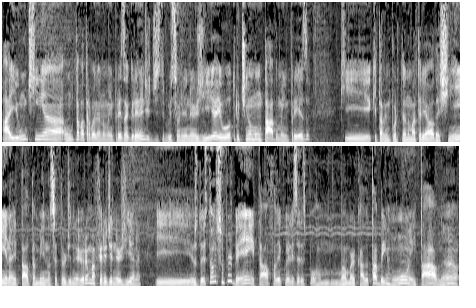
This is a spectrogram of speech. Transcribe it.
Aí um tinha. Um tava trabalhando numa empresa grande de distribuição de energia e o outro tinha montado uma empresa que, que tava importando material da China e tal, também no setor de energia. Era uma feira de energia, né? E os dois estão super bem e tal. Falei com eles, eles, porra, o mercado tá bem ruim e tal, não.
